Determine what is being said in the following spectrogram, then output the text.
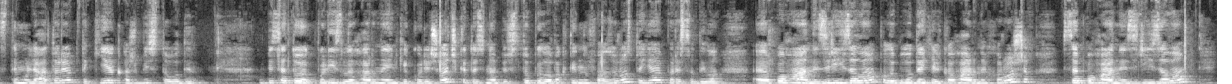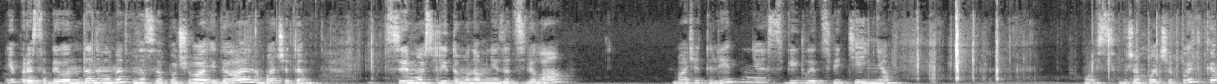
стимулятори, такі як HB101. Після того, як полізли гарненькі корішочки, тобто вона вступила в активну фазу росту, я її пересадила. Е, Погане зрізала, коли було декілька гарних, хороших, все погане зрізала і пересадила. На даний момент вона себе почуває ідеально, бачите? Цим ось літом вона мені зацвіла. Бачите, літнє світле цвітіння. Ось, вже хоче питки.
